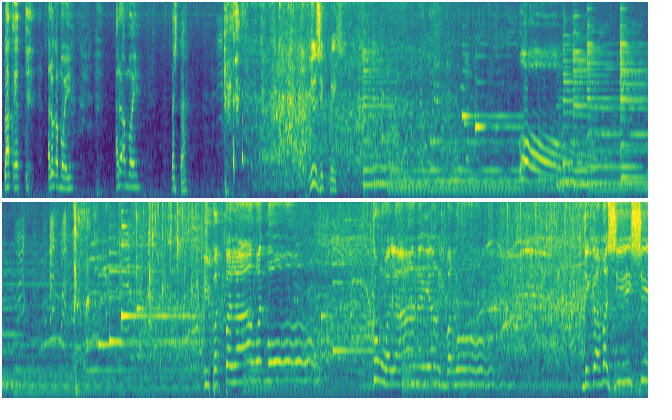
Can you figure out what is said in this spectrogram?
Bakit? Anong amoy? Ano amoy? Basta. Music, please. Oh. Ipagpalawan mo kung wala na yang bango. Di ka masisi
